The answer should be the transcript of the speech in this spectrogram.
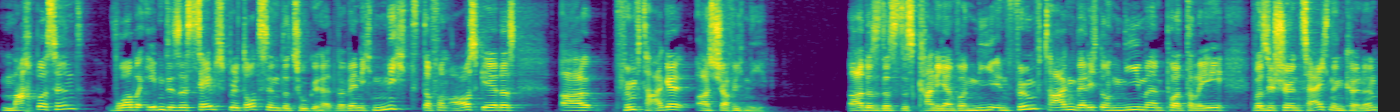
machbar sind, wo aber eben dieses Selbstbild trotzdem dazugehört. Weil wenn ich nicht davon ausgehe, dass äh, fünf Tage, ah, das schaffe ich nie. Ah, das, das, das kann ich einfach nie. In fünf Tagen werde ich noch nie mein Porträt quasi schön zeichnen können.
